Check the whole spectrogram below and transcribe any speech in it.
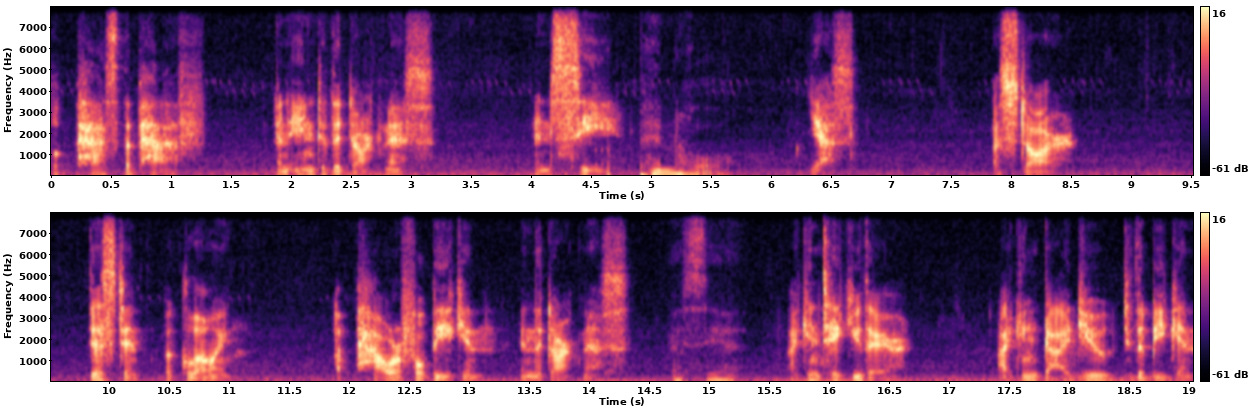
Look past the path and into the darkness and see, pinhole. yes, a star. Distant but glowing. A powerful beacon in the darkness. I see it. I can take you there. I can guide you to the beacon.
